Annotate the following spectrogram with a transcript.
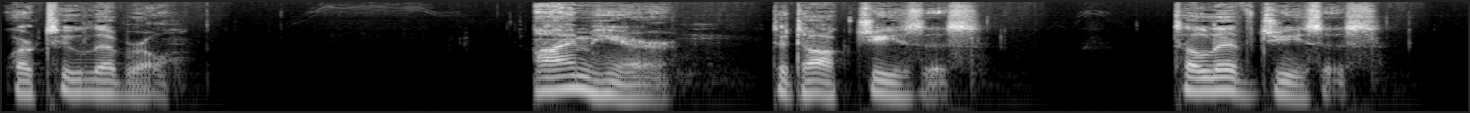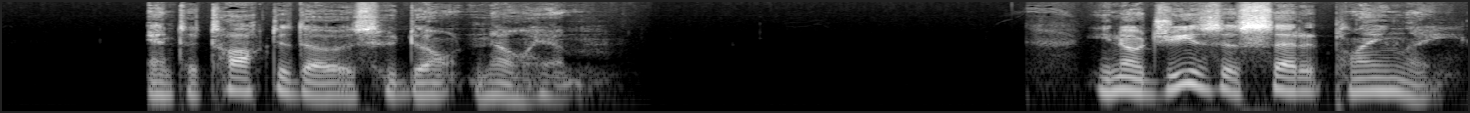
or too liberal. I'm here to talk Jesus, to live Jesus, and to talk to those who don't know him. You know, Jesus said it plainly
